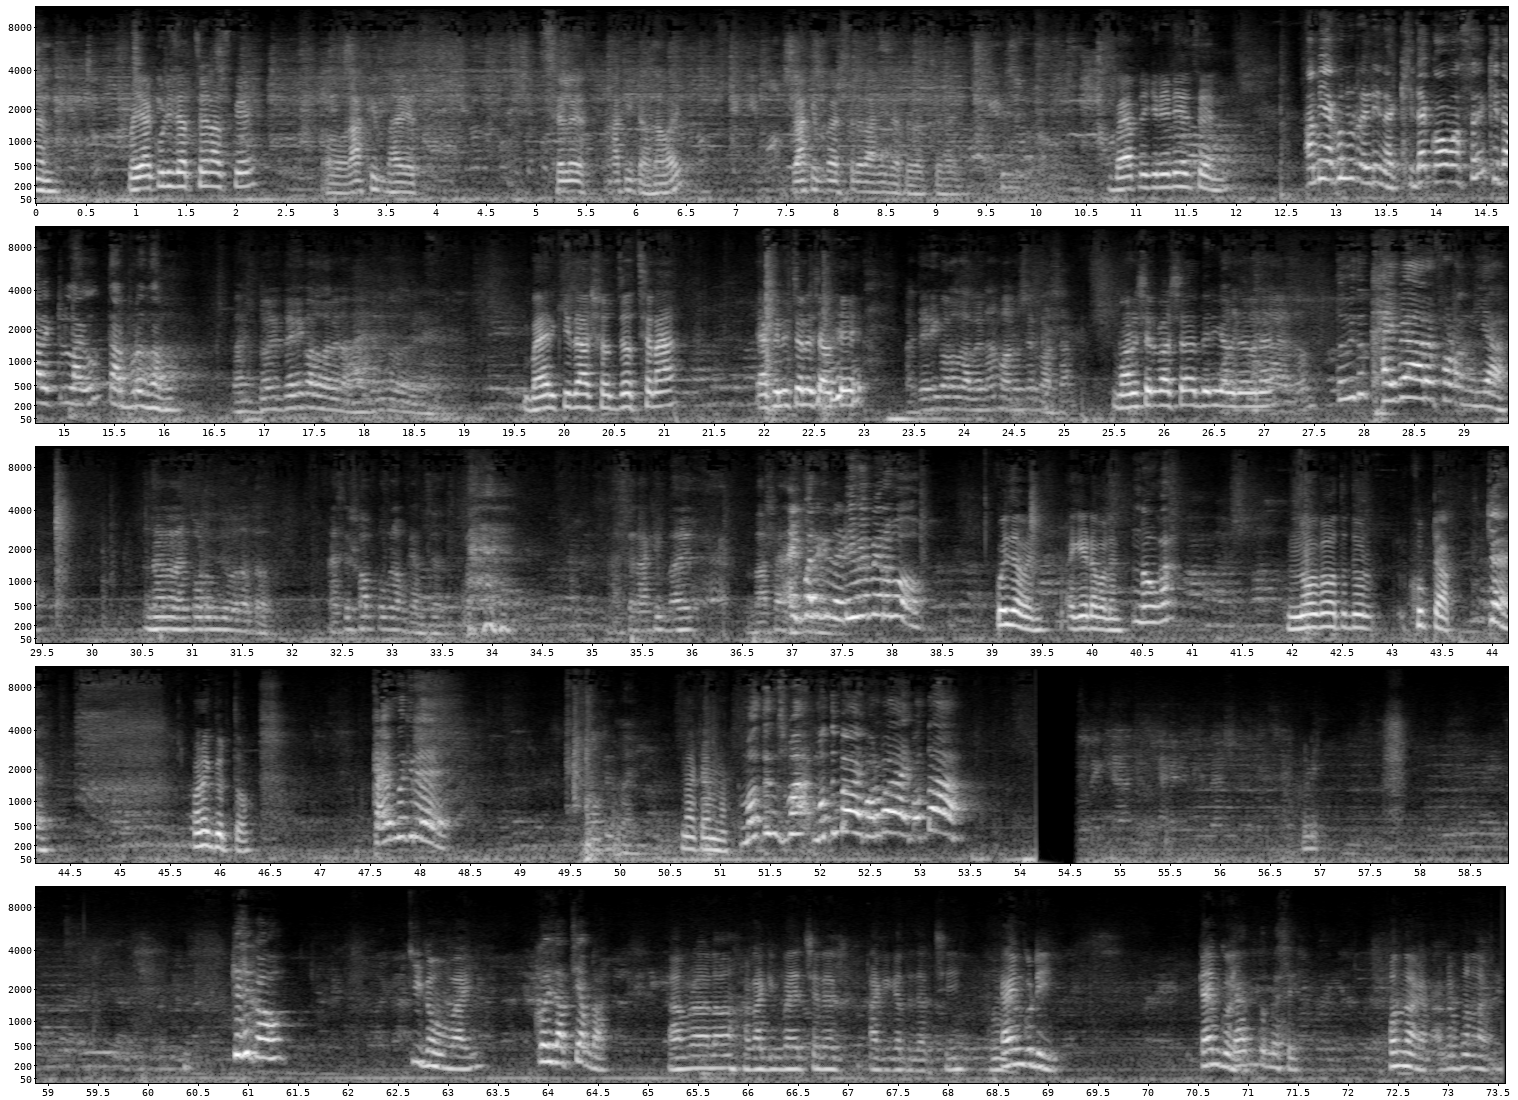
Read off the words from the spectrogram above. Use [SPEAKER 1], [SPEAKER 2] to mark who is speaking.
[SPEAKER 1] নেন। ভাইয়া কুড়ি যাচ্ছেন আজকে।
[SPEAKER 2] ও রাকিব ভাইয়ের ছেলের আকিকা না ভাই? রাকিব ভাইয়ের ছেলের আকিকাতে যাচ্ছে ভাই।
[SPEAKER 1] ভাই আপনি কি রেডি আছেন?
[SPEAKER 3] আমি এখনও রেডি না। খিদা কম আছে খিদা আরেকটু লাগুক তারপরে যাব।
[SPEAKER 2] ভাই দেরি- দেরি করা যাবে না ভাই দেরি করা যাবে না।
[SPEAKER 1] ভাইয়ের খিদা আর সহ্য হচ্ছে না। এখনই চলে যাবে।
[SPEAKER 2] দেরি করা যাবে না মানুষের ভাষা।
[SPEAKER 1] মানুষের বাসা দেরি করা যাবে না।
[SPEAKER 3] তুমি তো খাইবে আর ফড়ন গিয়া
[SPEAKER 2] না না আমি পটম দিব না তো আজকে সব প্রোগ্রাম ক্যান্সেল আজকে রাকিব ভাইয়ের বাসায়
[SPEAKER 3] একবার কি রেডি হয়ে বেরোবো?
[SPEAKER 1] কই যাবেন? আগে এটা বলেন। অত দূর খুব টাপ
[SPEAKER 3] কে?
[SPEAKER 1] অনেক দূর তো।
[SPEAKER 3] কাইম নাকি রে?
[SPEAKER 2] মতিন ভাই।
[SPEAKER 1] না কেমন না।
[SPEAKER 3] মতিন মতিন ভাই বড় ভাই বদ্দা। কিছু কও।
[SPEAKER 1] কি কও ভাই?
[SPEAKER 3] কই যাচ্ছি আমরা?
[SPEAKER 1] আমরা হলো রাকিব ভাইয়ের ছেলের আকিকাতে যাচ্ছি। কাইম কুটি? কাইম কই?
[SPEAKER 3] কাইম তো মেসেজ।
[SPEAKER 1] ফোন লাগান আগে ফোন লাগান।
